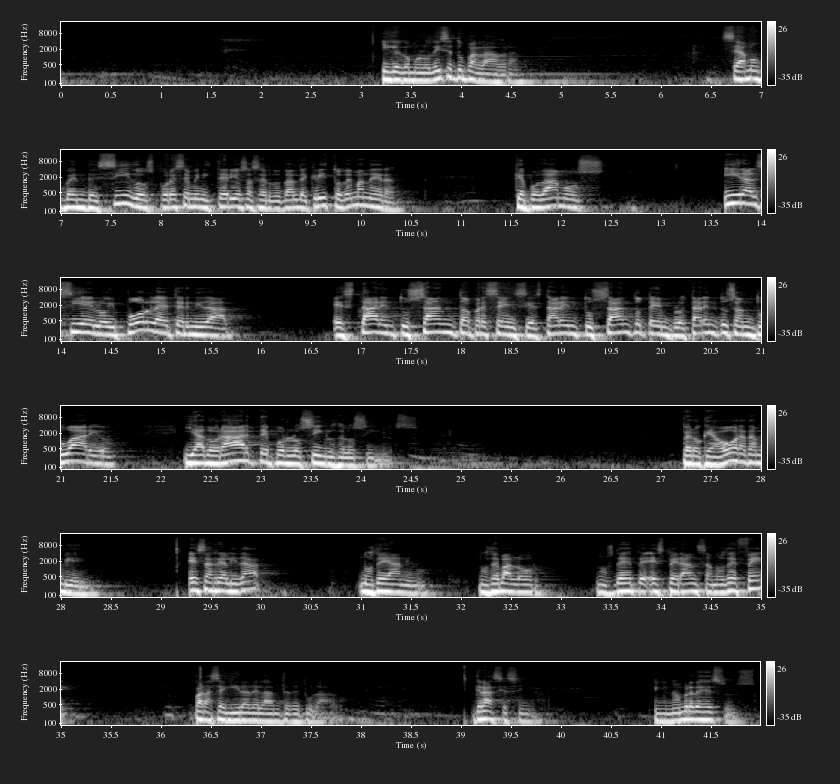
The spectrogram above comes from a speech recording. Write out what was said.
Y que como lo dice tu palabra, seamos bendecidos por ese ministerio sacerdotal de Cristo de manera que podamos ir al cielo y por la eternidad estar en tu santa presencia, estar en tu santo templo, estar en tu santuario y adorarte por los siglos de los siglos. Pero que ahora también esa realidad nos dé ánimo, nos dé valor, nos dé esperanza, nos dé fe para seguir adelante de tu lado. Gracias Señor. En el nombre de Jesús.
